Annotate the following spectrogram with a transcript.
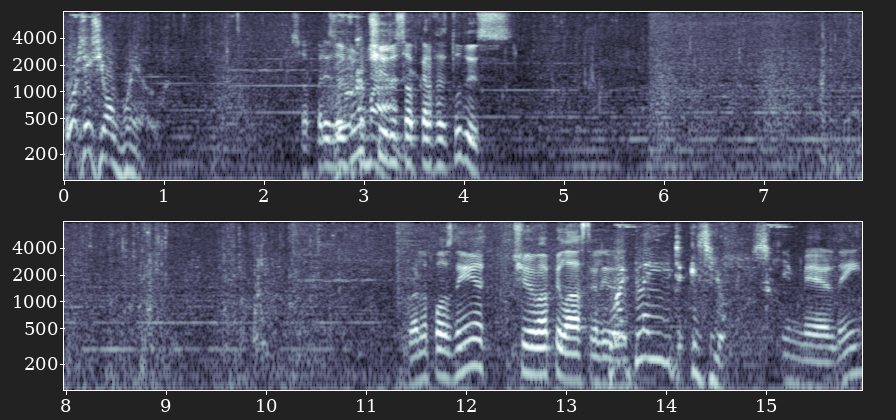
What is your will? Só precisou de um tiro só pro cara fazer tudo isso. Agora não posso nem ativar a pilastra ali, yours. Que merda, hein?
